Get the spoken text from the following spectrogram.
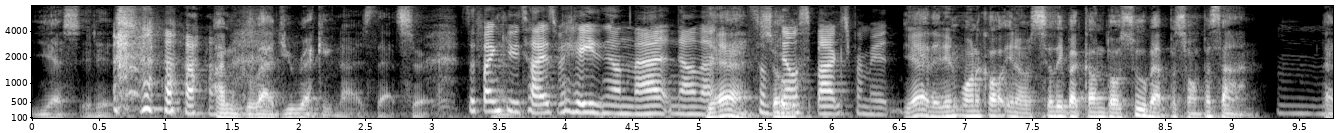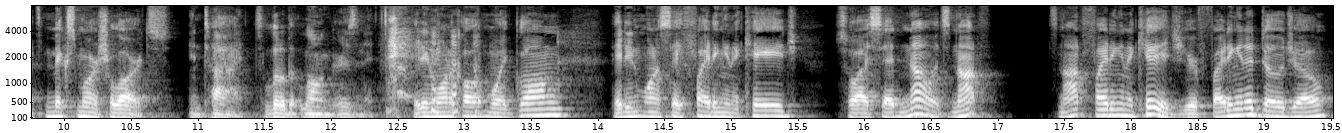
Yes, it is. I'm glad you recognize that, sir. So thank you, Thais, for hating on that. Now that Yeah, something so- else sparked from it. Yeah, they didn't want to call it, you know, Silly Bakando Subat Pason Pasan. Mm. That's mixed martial arts in Thai. It's a little bit longer, isn't it? They didn't want to call it Muay Glong. They didn't want to say fighting in a cage. So I said, no, it's not it's not fighting in a cage. You're fighting in a dojo.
